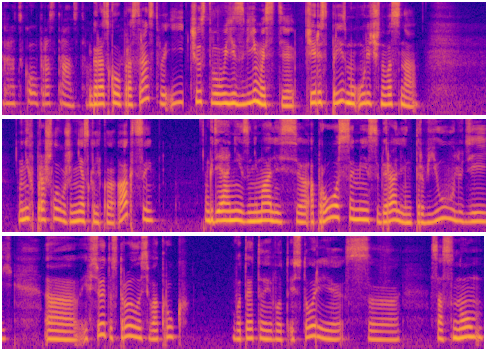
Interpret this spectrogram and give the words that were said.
Городского пространства. городского пространства и чувство уязвимости через призму уличного сна. У них прошло уже несколько акций, где они занимались э, опросами, собирали интервью у людей, э, и все это строилось вокруг вот этой вот истории с, со сном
